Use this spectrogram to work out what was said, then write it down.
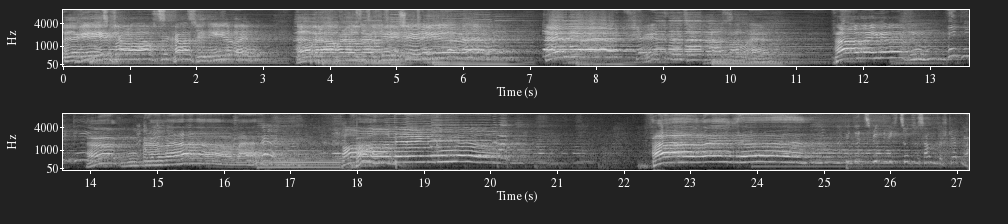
Der geht schon auf zu kassinieren. Er braucht das Geschirr, der wird schütteln sich das allein. Verwegen, Haken, Brüder, Vor den Guren, Verwegen, Bitte jetzt wirklich so zusammen, das stört mich.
